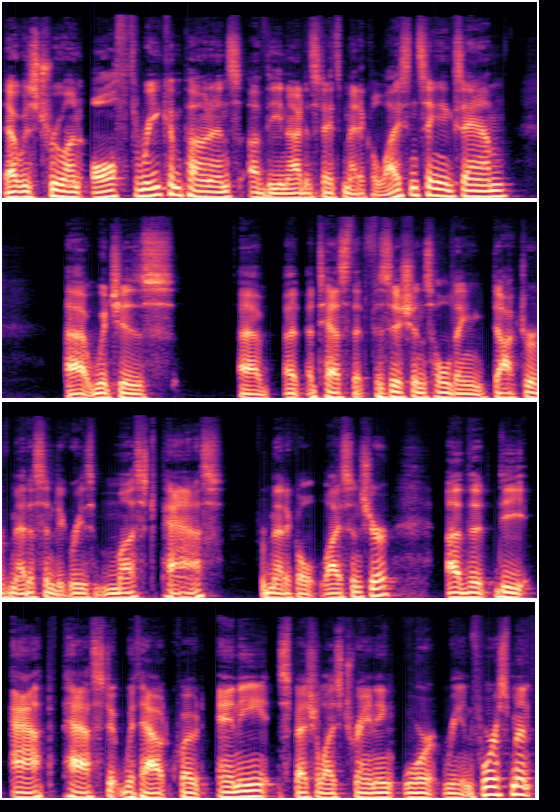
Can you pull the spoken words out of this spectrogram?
That was true on all three components of the United States medical licensing exam, uh, which is uh, a, a, test that physicians holding Doctor of Medicine degrees must pass for medical licensure. Uh, the, the app passed it without, quote, any specialized training or reinforcement.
